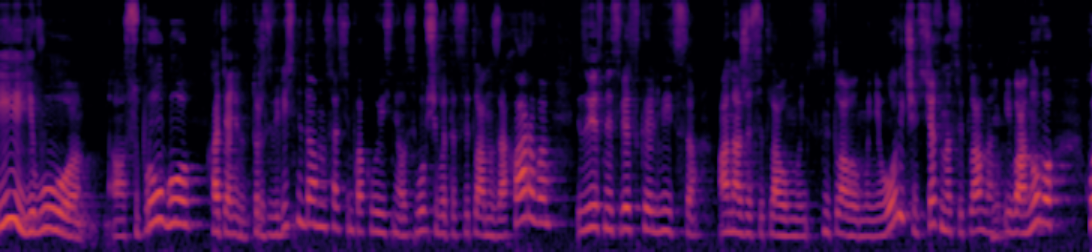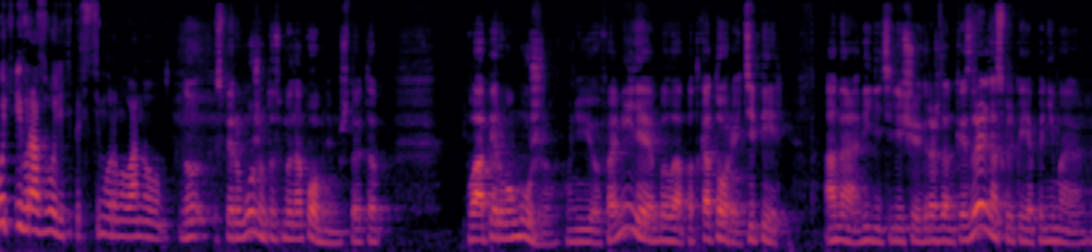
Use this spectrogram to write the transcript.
и его а, супругу, хотя они тут развелись недавно совсем, как выяснилось. В общем, это Светлана Захарова, известная светская львица, она же Светлана, Светлана Маниович, а сейчас у нас Светлана ну, Иванова, хоть и в разводе теперь с Тимуром Ивановым. Ну, с первым мужем, то есть мы напомним, что это по первому мужу у нее фамилия была, под которой теперь она, видите ли, еще и гражданка Израиля, насколько я понимаю.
